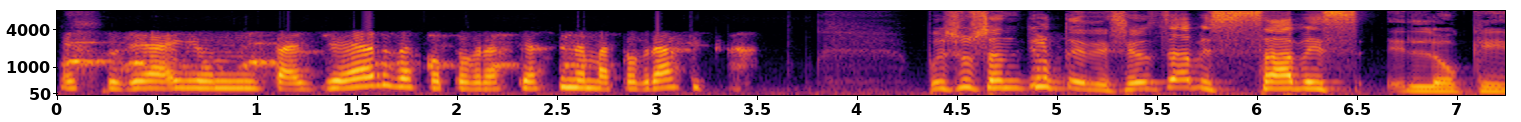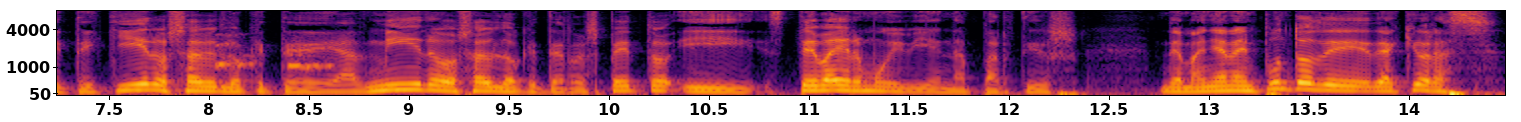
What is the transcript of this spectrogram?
Estudié ahí un taller de fotografía cinematográfica. Pues Susan, yo te deseo, sabes, sabes lo que te quiero, sabes lo que te admiro, sabes lo que te respeto y te va a ir muy bien a partir de mañana. ¿En punto de, de a qué horas?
